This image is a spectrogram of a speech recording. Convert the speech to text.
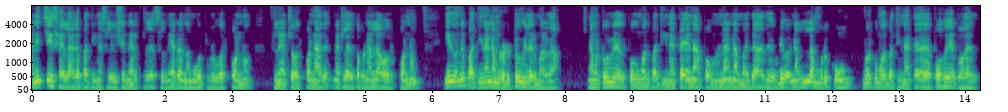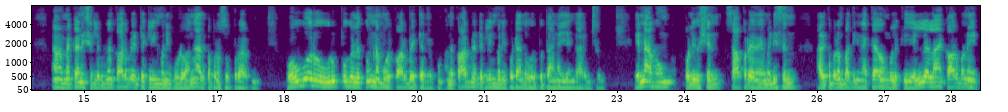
அனிச்சை செயலாக பார்த்திங்கன்னா சில விஷய நேரத்தில் சில நேரம் நம்ம உறுப்புகள் ஒர்க் பண்ணும். சில நேரத்தில் ஒர்க் பண்ணாது. நேரத்தில் அதுக்கப்புறம் நல்லா ஒர்க் பண்ணும். இது வந்து பார்த்திங்கன்னா நம்மளோட டூ வீலர் மாதிரி தான் நம்ம டூ வீலர் போகும்போது பார்த்தீங்கன்னாக்கா என்ன போகணும்னா நம்ம ஏதாவது அப்படியே நல்லா முறுக்கும் முறுக்கும் போது பார்த்தீங்கன்னாக்கா போகவே போகாது. நம்ம மெக்கானிக் ஷெட்டில் கூட கார்பரேட்டரை க்ளீன் பண்ணி போடுவாங்க அதுக்கப்புறம் சூப்பராக இருக்கும். ஒவ்வொரு உறுப்புகளுக்கும் நம்ம ஒரு கார்பரேட்டர் இருக்கும். அந்த கார்பரேட்டர் க்ளீன் பண்ணி போட்டால் அந்த உறுப்பு தானே இயங்க ஆரம்பிச்சிடும் என்ன ஆகும் பொல்யூஷன் சாப்பிட்ற மெடிசன் அதுக்கப்புறம் பார்த்தீங்கன்னாக்கா உங்களுக்கு எல்லாம் கார்பனேட்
